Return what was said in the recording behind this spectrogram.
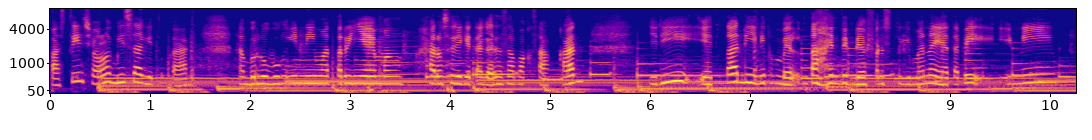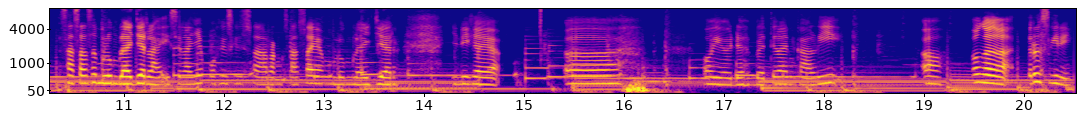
pasti insya Allah bisa gitu kan. Nah berhubung ini materinya emang harus sedikit agak sesa paksakan jadi ya itu tadi ini pembel entah inti defense atau gimana ya tapi ini Sasa sebelum belajar lah istilahnya posisi sarang Sasa yang belum belajar. Jadi kayak uh, oh ya udah berarti lain kali. Oh oh enggak enggak. Terus gini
